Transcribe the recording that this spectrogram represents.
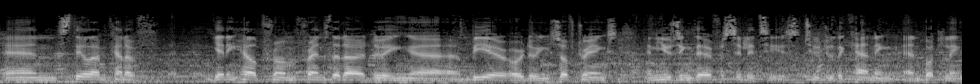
And still, I'm kind of getting help from friends that are doing uh, beer or doing soft drinks and using their facilities to do the canning and bottling.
